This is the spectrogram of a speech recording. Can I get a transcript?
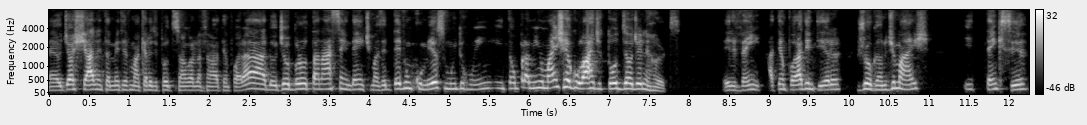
É, o Josh Allen também teve uma queda de produção agora no final da temporada. O Joe Burrow tá na ascendente, mas ele teve um começo muito ruim. Então, para mim, o mais regular de todos é o Jalen Hurts. Ele vem a temporada inteira jogando demais e tem que ser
